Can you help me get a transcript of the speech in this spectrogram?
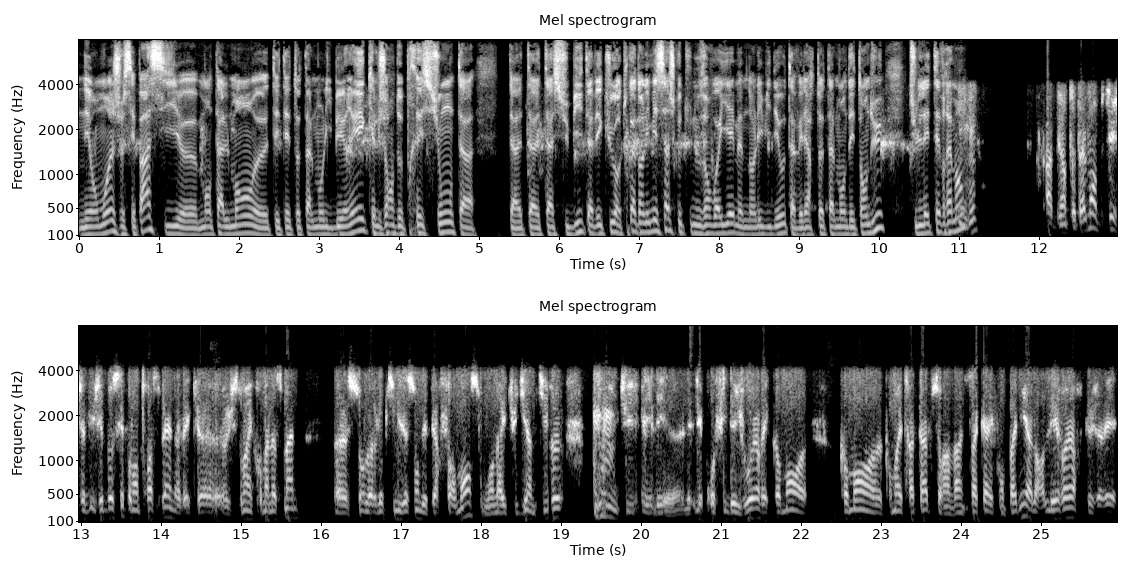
Néanmoins, je sais pas si euh, mentalement euh, t'étais totalement libéré. Quel genre de pression t'as T'as, t'as, t'as subi, t'as vécu? En tout cas, dans les messages que tu nous envoyais, même dans les vidéos, t'avais l'air totalement détendu. Tu l'étais vraiment? Mhm. Ah bien totalement. Tu sais, j'ai bossé pendant trois semaines avec euh, justement avec Roman Osman euh, sur l'optimisation des performances, où on a étudié un petit peu les, les- profils des joueurs et comment euh, comment comment être à table sur un 25K et compagnie. Alors l'erreur que j'avais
